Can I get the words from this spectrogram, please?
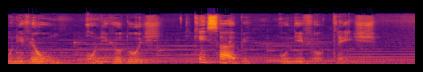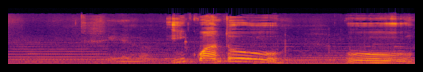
o nível 1, o nível 2 e quem sabe o nível 3. Enquanto o,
